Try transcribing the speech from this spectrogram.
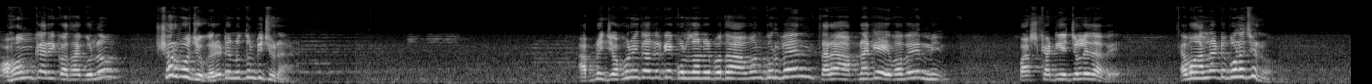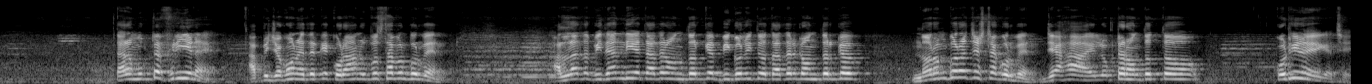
অহংকারী কথাগুলো সর্বযুগের, এটা নতুন কিছু না। আপনি যখনই তাদেরকে কল্যাণের পথে আহ্বান করবেন, তারা আপনাকে এভাবে পাশ কাটিয়ে চলে যাবে। এবং আল্লাহ এটা বলেছেনও। তারা মুখটা ফিরিয়ে নেয়। আপনি যখন এদেরকে কোরআন উপস্থাপন করবেন, আল্লাহ তো বিধান দিয়ে তাদের অন্তরকে বিগলিত, তাদেরকে অন্তরকে নরম করার চেষ্টা করবেন যে হা এই লোকটার অন্তর তো কঠিন হয়ে গেছে।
